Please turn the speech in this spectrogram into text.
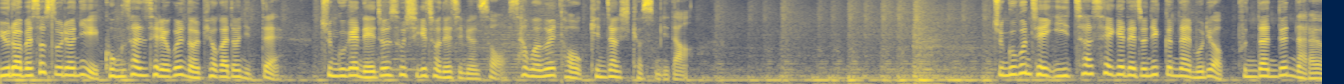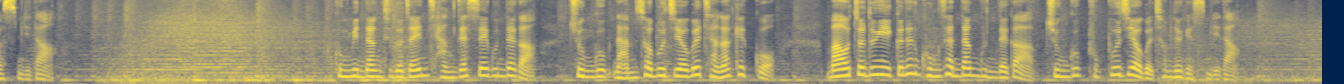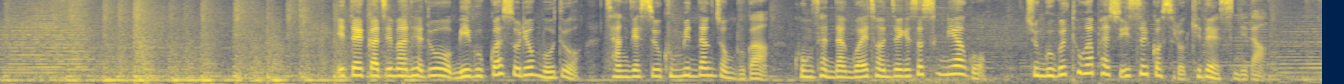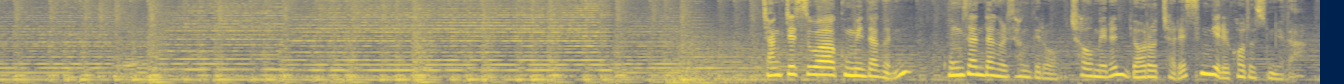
유럽에서 소련이 공산 세력을 넓혀가던 이때 중국의 내전 소식이 전해지면서 상황을 더욱 긴장시켰습니다. 중국은 제2차 세계대전이 끝날 무렵 분단된 나라였습니다. 국민당 지도자인 장제스의 군대가 중국 남서부 지역을 장악했고 마오쩌둥이 이끄는 공산당 군대가 중국 북부 지역을 점령했습니다. 이때까지만 해도 미국과 소련 모두 장제수 국민당 정부가 공산당과의 전쟁에서 승리하고 중국을 통합할 수 있을 것으로 기대했습니다. 장제스와 국민당은 공산당을 상대로 처음에는 여러 차례 승리를 거뒀습니다.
